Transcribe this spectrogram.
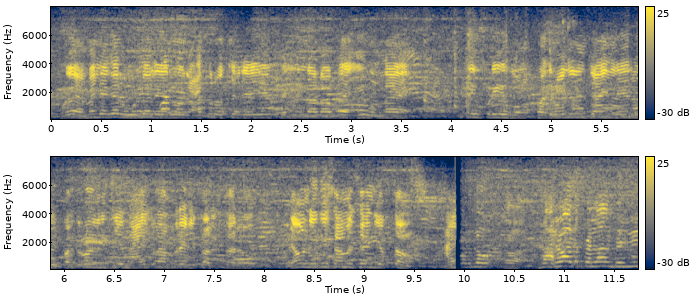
ఇప్పుడు ఎమ్మెల్యే గారు ఊళ్ళో లేరు రాత్రి వచ్చారు పెళ్ళిళ్ళు అడవులు అవి ఉన్నాయి ఇప్పుడు ఈ పది రోజుల నుంచి ఆయన లేరు ఈ పది రోజుల నుంచి నాయకులు అందరూ వెళ్ళి కలుస్తారు ఏమండి ఇది సమస్య అని చెప్తాం తర్వాత పిల్లల్ని పెళ్ళి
